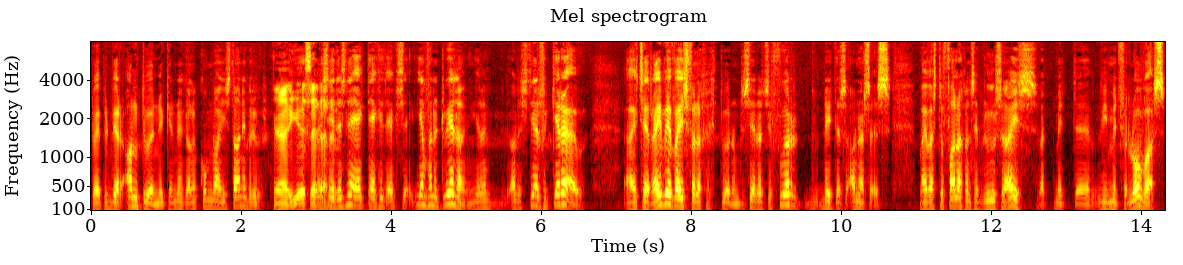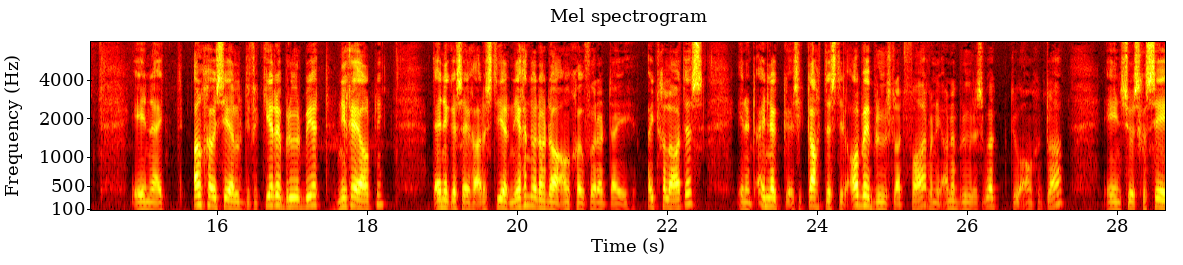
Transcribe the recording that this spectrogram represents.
toe hy probeer aantoon ek dink hulle kom daar hier staan die broer. Ja, hier is hy dan. Hy sê dis nie ek ek ek, ek, ek een van die tweeling. Jy arresteer verkeerde ou. Hy het sy rybewys vir hulle getoon om te sê dat sy voorletters anders is. Maar hy was toevallig in sy broer se huis wat met uh, wie met verlof was. En hy het aangehou sê hulle die verkeerde broer beet, nie gehelp nie. Uiteindelik is hy gearresteer 29 dae aangehou voordat hy uitgelaat is en uiteindelik is die klagte stel albei broers laat vaar want die ander broer is ook toe aangekla en soos gesê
